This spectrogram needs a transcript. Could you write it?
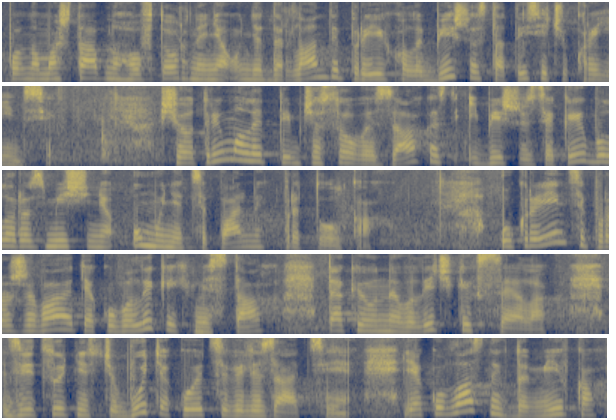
повномасштабного вторгнення у Нідерланди приїхало більше 100 тисяч українців, що отримали тимчасовий захист, і більшість з яких було розміщення у муніципальних притулках. Українці проживають як у великих містах, так і у невеличких селах з відсутністю будь-якої цивілізації, як у власних домівках,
